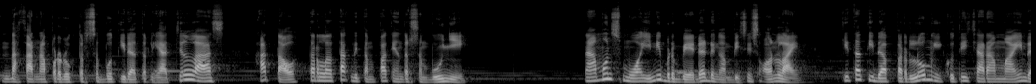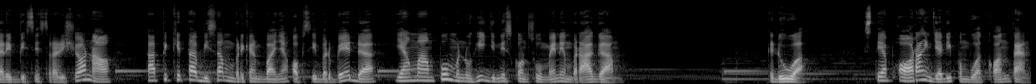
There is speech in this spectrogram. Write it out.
Entah karena produk tersebut tidak terlihat jelas, atau terletak di tempat yang tersembunyi. Namun semua ini berbeda dengan bisnis online. Kita tidak perlu mengikuti cara main dari bisnis tradisional, tapi kita bisa memberikan banyak opsi berbeda yang mampu memenuhi jenis konsumen yang beragam. Kedua, setiap orang jadi pembuat konten.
